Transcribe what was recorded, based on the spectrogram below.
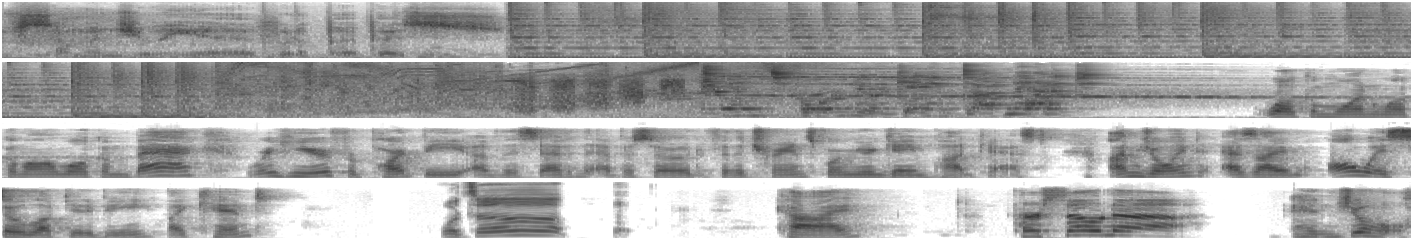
have summoned you here for a purpose. TransformYourGame.net. Welcome one, welcome all, welcome back. We're here for part B of the seventh episode for the Transform Your Game podcast. I'm joined, as I'm always so lucky to be, by Kent, What's up? Kai, Persona. and Joel.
